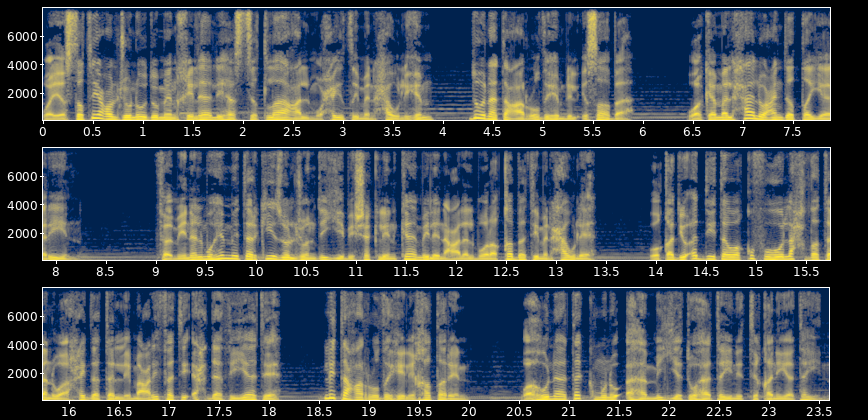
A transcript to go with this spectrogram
ويستطيع الجنود من خلالها استطلاع المحيط من حولهم دون تعرضهم للإصابة. وكما الحال عند الطيارين فمن المهم تركيز الجندي بشكل كامل على المراقبة من حوله وقد يؤدي توقفه لحظة واحدة لمعرفة إحداثياته لتعرضه لخطر وهنا تكمن أهمية هاتين التقنيتين.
